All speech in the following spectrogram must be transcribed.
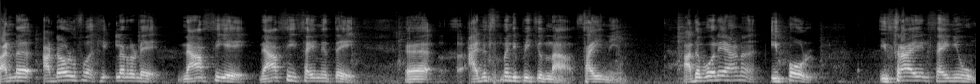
പണ്ട് അഡോൾഫ് ഹിറ്റ്ലറുടെ നാസിയെ നാസി സൈന്യത്തെ അനുസ്മരിപ്പിക്കുന്ന സൈന്യം. അതുപോലെയാണ് ഇപ്പോൾ ഇസ്രായേൽ സൈന്യവും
